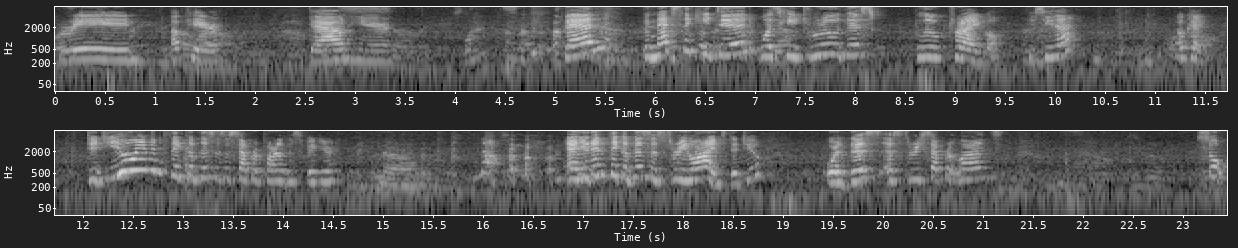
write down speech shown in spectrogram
Green. Up here. Down here. Then, the next thing he did was he drew this blue triangle. You see that? Okay. Did you even think of this as a separate part of this figure? No. No. And you didn't think of this as three lines, did you? Or this as three separate lines? No. So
